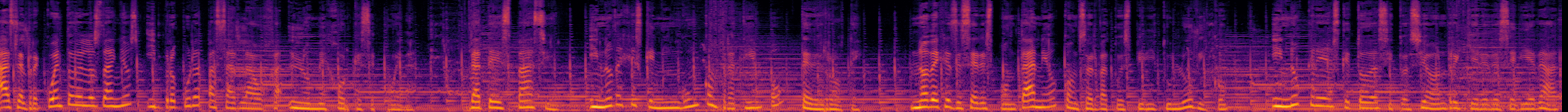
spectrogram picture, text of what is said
Haz el recuento de los daños y procura pasar la hoja lo mejor que se pueda. Date espacio y no dejes que ningún contratiempo te derrote. No dejes de ser espontáneo, conserva tu espíritu lúdico y no creas que toda situación requiere de seriedad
